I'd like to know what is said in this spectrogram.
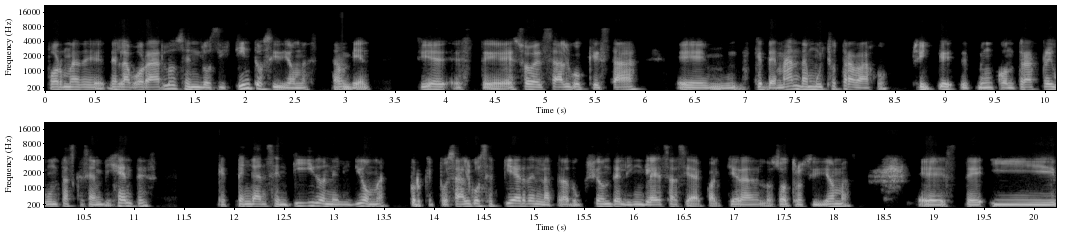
forma de, elaborarlos en los distintos idiomas también. ¿Sí? Este, eso es algo que está, em, que demanda mucho trabajo, ¿sí? encontrar preguntas que sean vigentes que tengan sentido en el idioma, porque pues algo se pierde en la traducción del inglés hacia cualquiera de los otros idiomas. Este, y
